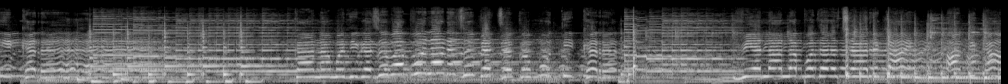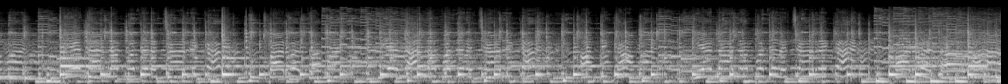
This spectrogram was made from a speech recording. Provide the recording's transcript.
ग खर? कानामध्ये मध्ये गजुबा फुला न मोती खर. वेलाला पदर चार काय? आम्ही कामाय वेलाला पदर चार काय? पार्वतामान वेलाला पदर चार काय? आम्ही कामाय वेलाला पदर चार काय? पार्वतामान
